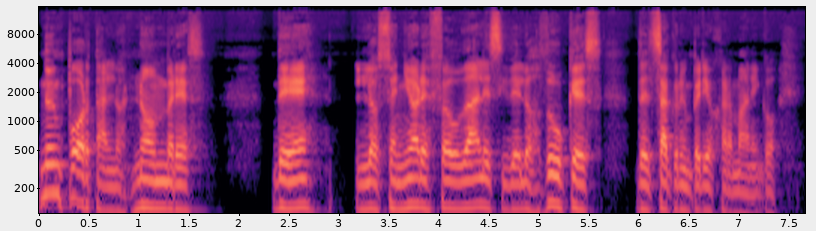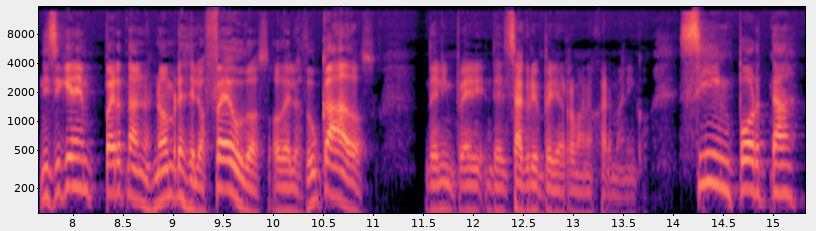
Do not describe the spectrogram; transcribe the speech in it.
no importan los nombres de los señores feudales y de los duques del Sacro Imperio Germánico. Ni siquiera importan los nombres de los feudos o de los ducados del, del Sacro Imperio Romano Germánico. Sí importa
